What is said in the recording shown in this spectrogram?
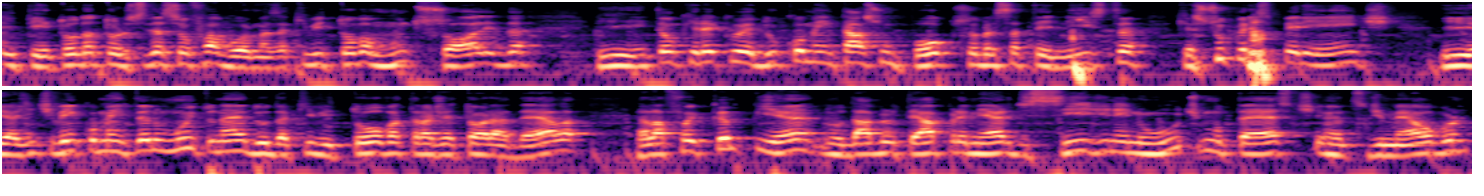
e tem toda a torcida a seu favor, mas a Kvitova muito sólida, e então eu queria que o Edu comentasse um pouco sobre essa tenista, que é super experiente, e a gente vem comentando muito, né, Edu, da Kvitova, a trajetória dela. Ela foi campeã no WTA Premier de Sydney no último teste, antes de Melbourne,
